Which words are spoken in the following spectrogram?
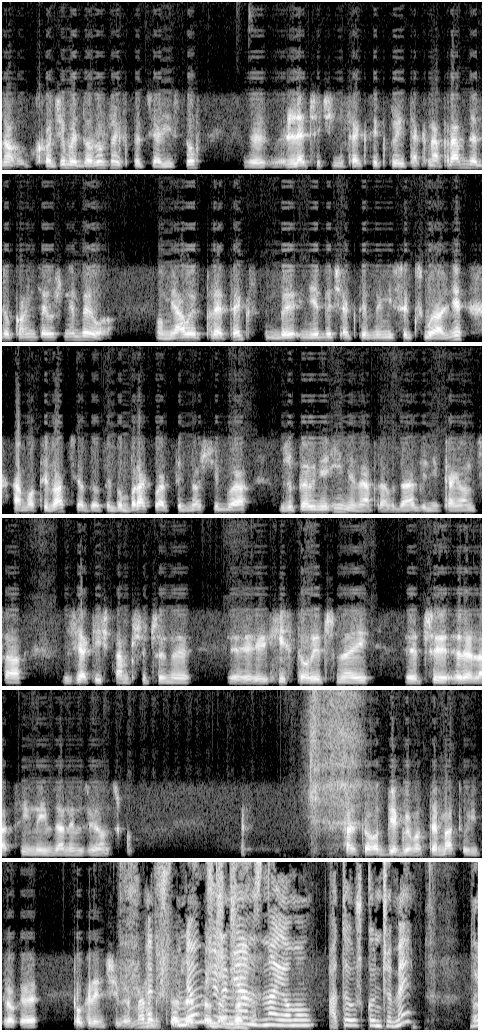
no, chodziły do różnych specjalistów y, leczyć infekcję, której tak naprawdę do końca już nie było. Bo miały pretekst, by nie być aktywnymi seksualnie, a motywacja do tego braku aktywności była zupełnie inna, prawda? Wynikająca z jakiejś tam przyczyny historycznej czy relacyjnej w danym związku ale to odbiegłem od tematu i trochę pokręciłem. Ale, ale przypomniało mi się, że miałam znajomą, a to już kończymy? No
